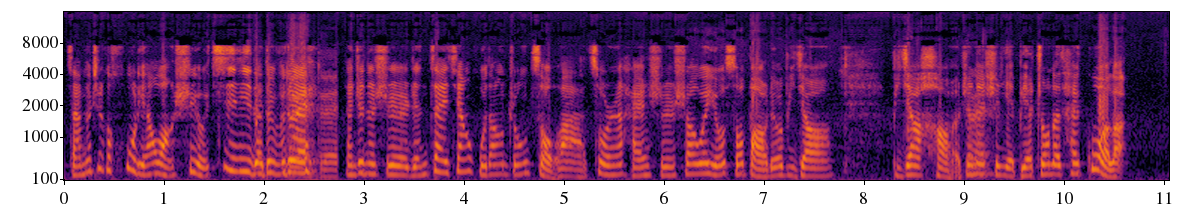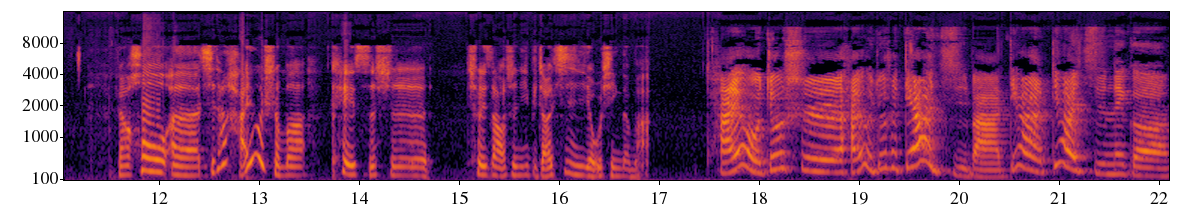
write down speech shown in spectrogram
咱们这个互联网是有记忆的，对不对？对。但真的是人在江湖当中走啊，做人还是稍微有所保留比较比较好，真的是也别装的太过了。然后呃，其他还有什么 case 是车厘子老师你比较记忆犹新的吗？还有就是还有就是第二季吧，第二第二季那个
